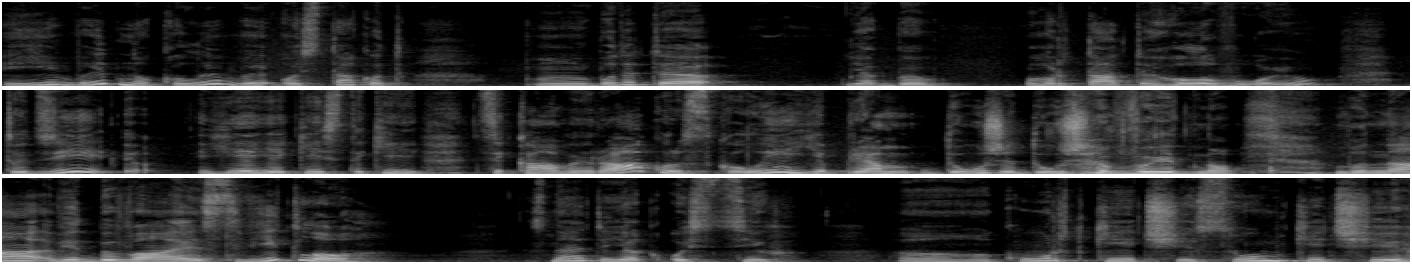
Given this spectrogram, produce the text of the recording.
її видно, коли ви ось так от будете якби гортати головою, тоді є якийсь такий цікавий ракурс, коли її прям дуже-дуже видно. Вона відбиває світло, знаєте, як ось а, куртки, чи сумки, чи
